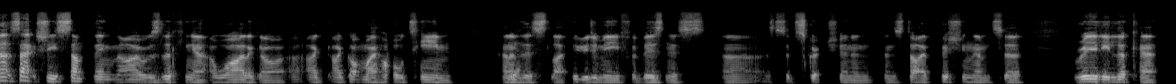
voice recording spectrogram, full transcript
that's actually something that I was looking at a while ago. I, I got my whole team kind of yeah. this like Udemy for business uh, subscription and, and started pushing them to really look at,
